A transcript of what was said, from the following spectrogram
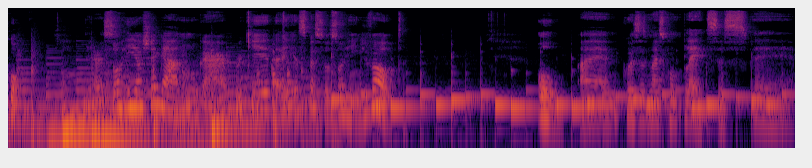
como melhor sorrir ao chegar no lugar, porque daí as pessoas sorriem de volta. Ou é, coisas mais complexas, é,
